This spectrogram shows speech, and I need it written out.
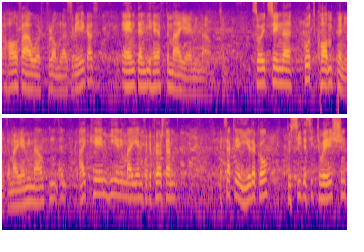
a half hour from Las Vegas, and then we have the Miami mountain. So it's in a good company, the Miami mountain. And I came here in Miami for the first time exactly a year ago to see the situation,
